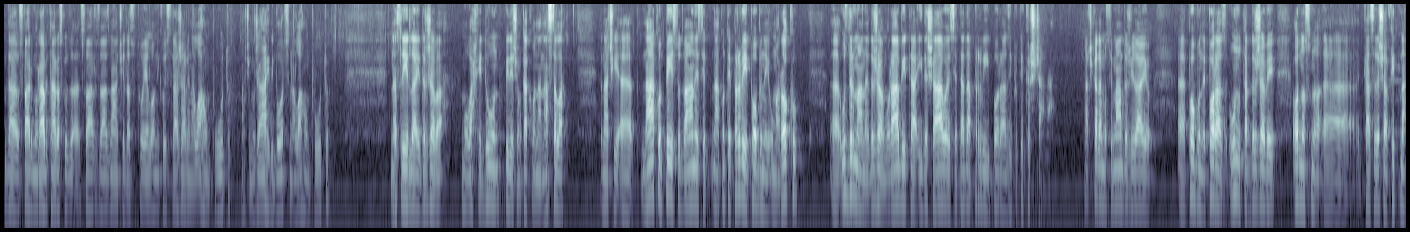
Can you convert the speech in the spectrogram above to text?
da u stvari Murabit naravsko stvar znači da su to jel, oni koji stražare na lahom putu, znači muđahidi, borci na lahom putu naslijedila je država Muvahidun, vidjet ćemo kako ona nastala. Znači, e, nakon 512. nakon te prve pobune u Maroku, e, uzdrmana je država Murabita i dešavaju se tada prvi porazi protiv kršćana. Znači, kada muslimani doživljaju e, pobune, poraz unutar države, odnosno e, kada se dešava fitna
